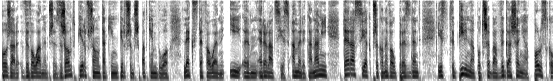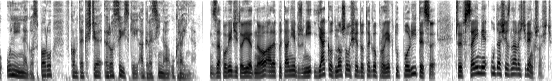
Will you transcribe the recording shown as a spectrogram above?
pożar wywołany przez rząd. Pierwszą takim pierwszym przypadkiem było Lex TVN i relacje z Amerykanami. Teraz, jak przekonywał prezydent, jest pilna potrzeba wygaszenia polsko-unijnego sporu w kontekście rosyjskiej agresji na Ukrainę. Zapowiedzi to jedno, ale pytanie brzmi, jak odnoszą się do tego projektu politycy? Czy w Sejmie uda się znaleźć większość?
